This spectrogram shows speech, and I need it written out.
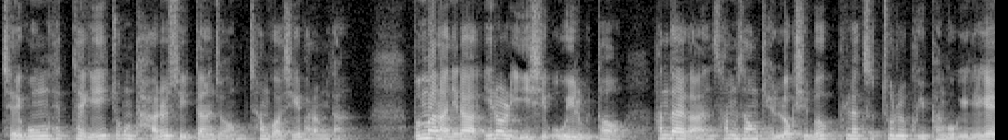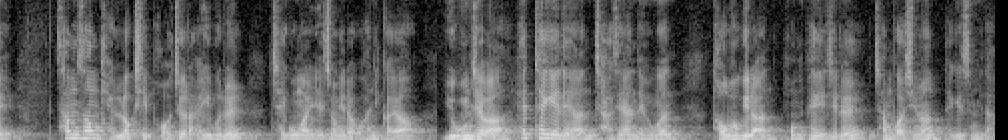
제공 혜택이 조금 다를 수 있다는 점 참고하시기 바랍니다. 뿐만 아니라 1월 25일부터 한 달간 삼성 갤럭시북 플렉스2를 구입한 고객에게 삼성 갤럭시 버즈 라이브를 제공할 예정이라고 하니까요. 요금제와 혜택에 대한 자세한 내용은 더북이란 홈페이지를 참고하시면 되겠습니다.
